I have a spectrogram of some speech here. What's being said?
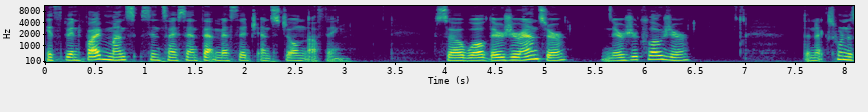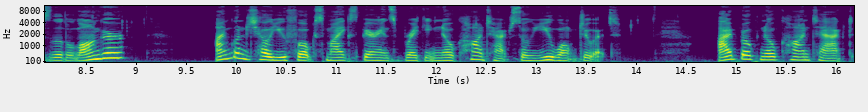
It's been five months since I sent that message and still nothing. So, well, there's your answer. There's your closure. The next one is a little longer. I'm going to tell you folks my experience breaking no contact so you won't do it. I broke no contact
